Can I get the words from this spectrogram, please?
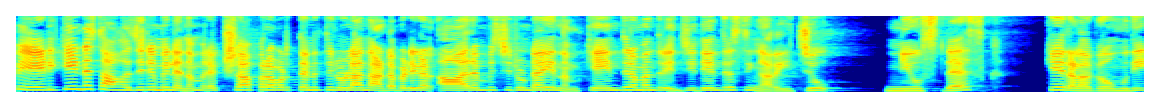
പേടിക്കേണ്ട സാഹചര്യമില്ലെന്നും രക്ഷാപ്രവർത്തനത്തിനുള്ള നടപടികൾ ആരംഭിച്ചിട്ടുണ്ട് എന്നും കേന്ദ്രമന്ത്രി ജിതേന്ദ്ര സിംഗ് അറിയിച്ചു. News desk Kerala Kaumudi.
